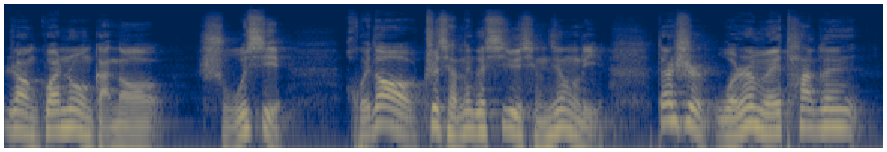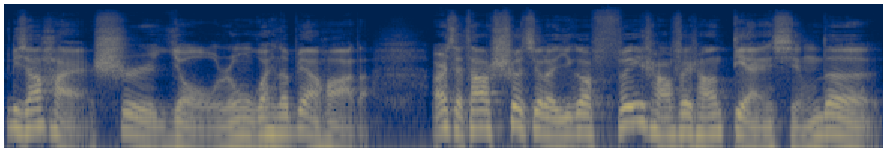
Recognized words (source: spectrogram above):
让观众感到熟悉，回到之前那个戏剧情境里。但是我认为他跟厉小海是有人物关系的变化的，而且他设计了一个非常非常典型的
